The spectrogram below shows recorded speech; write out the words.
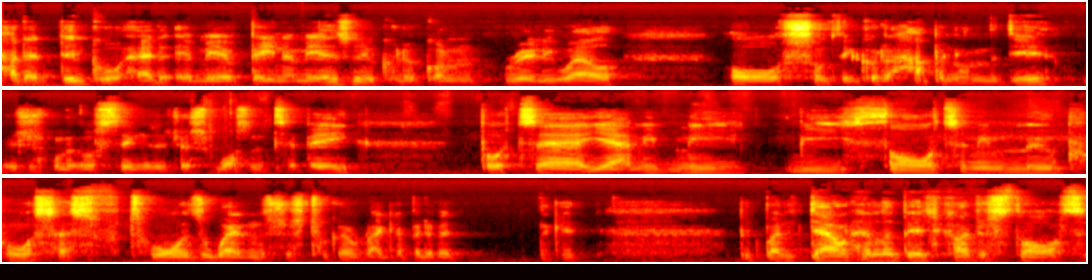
had it did go ahead, it may have been amazing. It could have gone really well, or something could have happened on the day. It's just one of those things that just wasn't to be. But uh, yeah, me, me, me thought and me mood process towards weddings just took a, like a bit of a, like a, it went downhill a bit. I just thought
